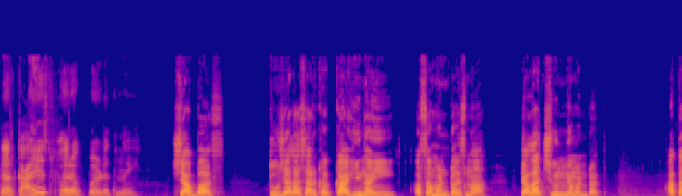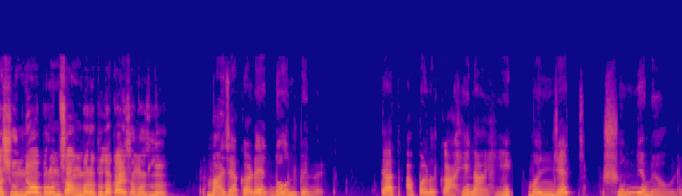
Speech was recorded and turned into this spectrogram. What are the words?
तर काहीच फरक पडत नाही. शाब्बास तू ज्याला सारखं काही नाही असं म्हणतोयस ना त्यालाच शून्य म्हणतात. आता शून्य वापरून सांग बरं तुला काय समजलं. माझ्याकडे दोन पेन आहेत. त्यात आपण काही नाही म्हणजेच शून्य मिळवलं.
